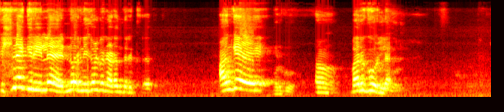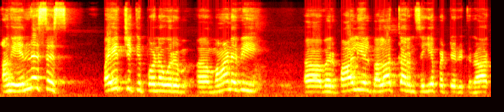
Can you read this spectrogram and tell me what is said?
கிருஷ்ணகிரியில இன்னொரு நிகழ்வு நடந்திருக்கிறது. அங்கே பர்கூர்ல. அங்க என்எஸ்எஸ் பயிற்சிக்கு போன ஒரு மாணவி அவர் பாலியல் பலாத்காரம் செய்யப்பட்டிருக்கிறார்.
